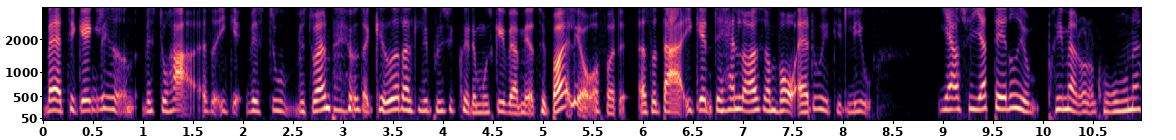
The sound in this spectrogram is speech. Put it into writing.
hvad er tilgængeligheden? Hvis du har, altså, igen, hvis du, hvis du er en periode, der keder dig, så lige pludselig kan det måske være mere tilbøjelig over for det. Altså, der, er- igen, det handler også om, hvor er du i dit liv? Ja, også fordi jeg datede jo primært under corona.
